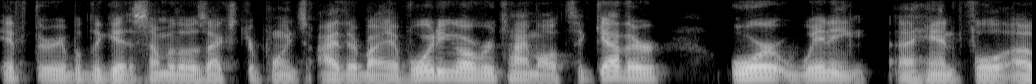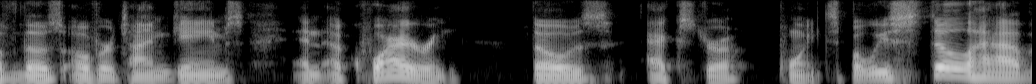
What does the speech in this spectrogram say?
if they're able to get some of those extra points either by avoiding overtime altogether or winning a handful of those overtime games and acquiring those extra points. But we still have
